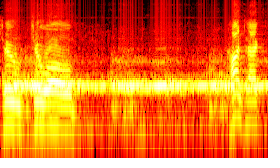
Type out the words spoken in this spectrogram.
220. Contact.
